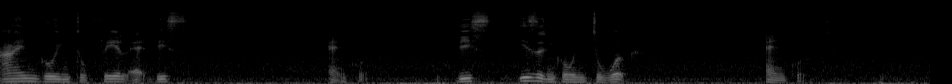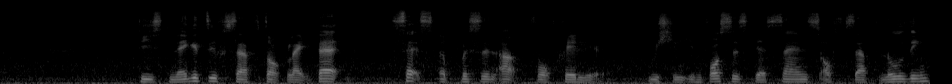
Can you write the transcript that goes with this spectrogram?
I'm going to fail at this end quote. This isn't going to work, end quote. This negative self talk like that sets a person up for failure, which reinforces their sense of self loathing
